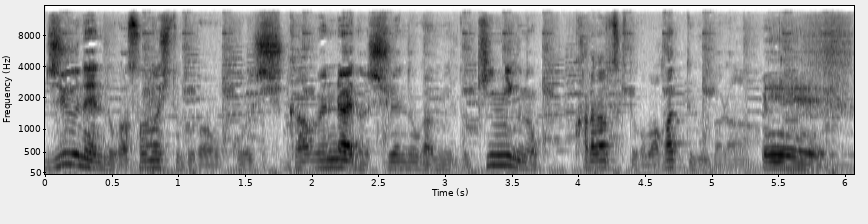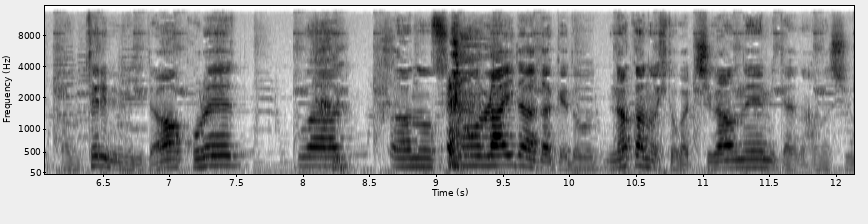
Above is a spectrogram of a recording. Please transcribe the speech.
10年とかその人とかをこうし画面ライダーの主演とか見ると筋肉の体つきとか分かってくるからえあのテレビ見ててあこれは あのそのライダーだけど中の人が違うねみたいな話を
